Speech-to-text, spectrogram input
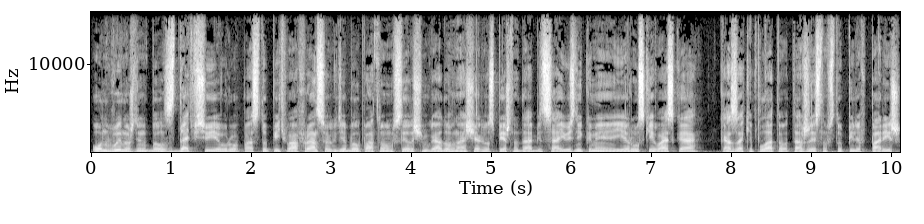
Он вынужден был сдать всю Европу, отступить во Францию, где был потом в следующем году в начале успешно добит союзниками, и русские войска, казаки Платова, торжественно вступили в Париж.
